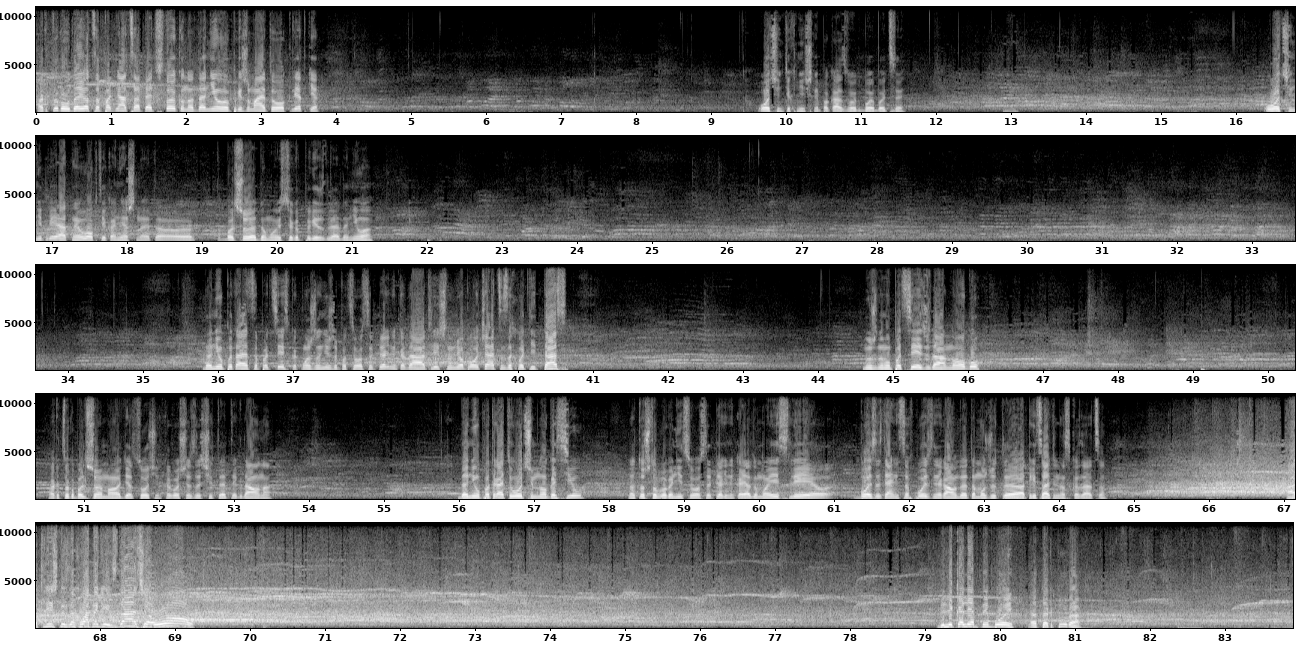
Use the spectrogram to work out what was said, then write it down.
Артуру удается подняться опять в стойку, но Данил прижимает его к клетке. Очень техничный показывают бой бойцы. Очень неприятные локти, конечно. Это большой, я думаю, сюрприз для Данила. Данил пытается подсесть как можно ниже под своего соперника. Да, отлично. У него получается захватить таз. Нужно ему подсечь, да, ногу. Артур большой молодец. Очень хорошая защита от тейкдауна. Данил потратил очень много сил на то, чтобы уронить своего соперника. Я думаю, если бой затянется в поздний раунд, это может э, отрицательно сказаться. Отличный захват ноги. Сдача. Воу! Великолепный бой от Артура.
